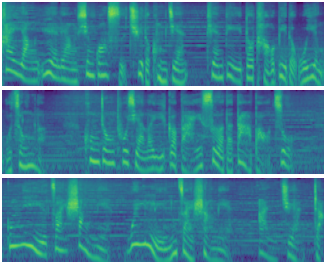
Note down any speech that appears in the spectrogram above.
太阳、月亮、星光死去的空间，天地都逃避的无影无踪了，空中凸显了一个白色的大宝座。公义在上面，威灵在上面，案卷展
